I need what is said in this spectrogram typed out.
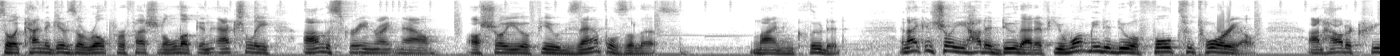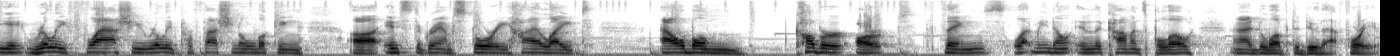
So it kind of gives a real professional look. And actually on the screen right now, I'll show you a few examples of this, mine included. And I can show you how to do that. If you want me to do a full tutorial on how to create really flashy, really professional looking uh, Instagram story highlight album cover art things, let me know in the comments below, and I'd love to do that for you.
